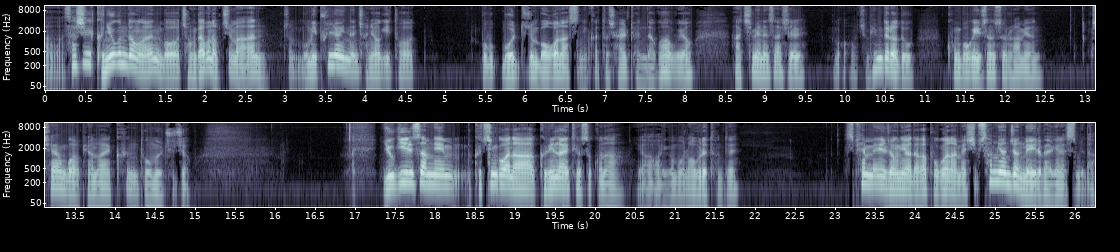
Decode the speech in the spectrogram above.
어, 사실 근육 운동은 뭐 정답은 없지만 좀 몸이 풀려 있는 저녁이 더 뭐, 뭘도 좀 먹어놨으니까 더 잘 된다고 하고요. 아침에는 사실 뭐 좀 힘들어도 공복에 유산소를 하면 체형 변화에 큰 도움을 주죠. 6213님, 그 친구와 나 그린라이트였었구나. 야, 이거 뭐 러브레터인데. 스팸 메일 정리하다가 보관함에 13년 전 메일을 발견했습니다.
